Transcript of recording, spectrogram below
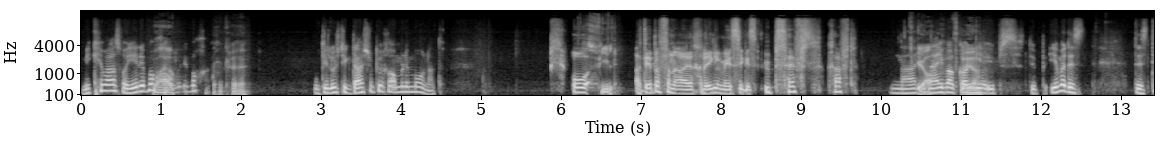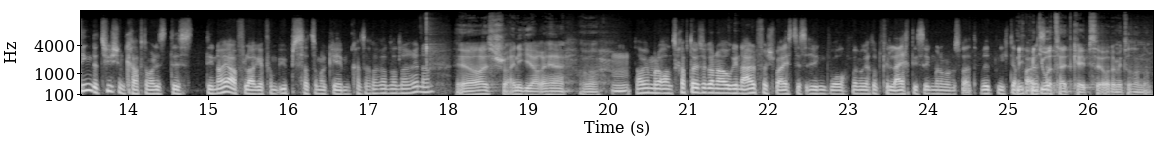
Mickey Mouse war jede Woche, Wow. jede Woche. Okay. Und die lustigen Taschenbücher einmal im Monat. Oh, Das ist viel. Hat jemand von euch regelmäßiges Yps-Heft gekauft? Nein, Ja, nein ich war gar nie ein Yps-Typ. Immer das, das Ding dazwischen gekauft, aber das, das, die Neuauflage vom Yps hat es mal gegeben. Kannst du dich daran erinnern? Ja, ist schon einige Jahre her, aber Da habe ich mal eins gekauft, da ist sogar noch ein Original verschweißtes irgendwo, weil man gedacht habe, vielleicht ist irgendwann mal was wert. Wird nicht der nicht Fall mit sein. Uhrzeitkrebse oder mit was anderem.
